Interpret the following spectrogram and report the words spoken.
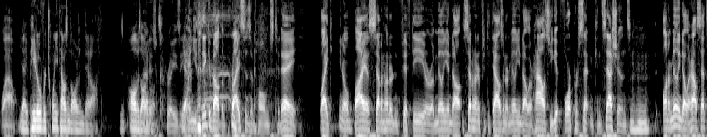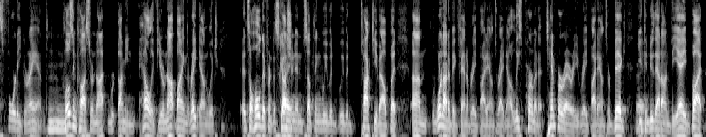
wow. Yeah, he paid over twenty thousand dollars in debt off. All of his auto That is loans. crazy. Yeah. And you think about the prices of homes today, like, you know, buy a 750 or a million dollar 750,000 or a million dollar house, you get 4% in concessions. Mm-hmm. On a million dollar house, that's 40 grand. Closing costs are not I mean, hell, if you're not buying the rate down, which it's a whole different discussion Right. and something we would we would talk to you about, but um, we're not a big fan of rate buy downs right now. At least permanent, temporary rate buy downs are big. You can do that on VA, but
